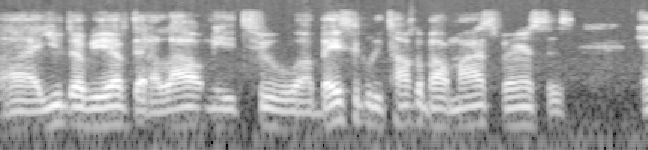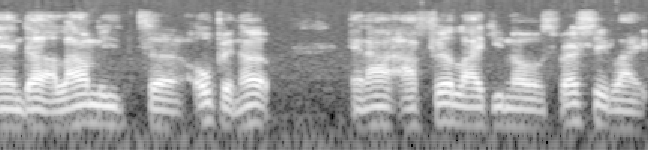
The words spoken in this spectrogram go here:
uh, at UWF that allowed me to uh, basically talk about my experiences and uh, allow me to open up. And I, I, feel like, you know, especially like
